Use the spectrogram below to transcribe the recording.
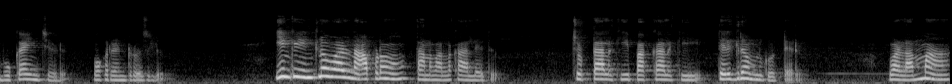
బుకాయించాడు ఒక రెండు రోజులు. ఇంక ఇంట్లో వాళ్ళని ఆపడం తన వల్ల కాలేదు. చుట్టాలకి పక్కాలకి టెలిగ్రాములు కొట్టారు. వాళ్ళమ్మ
